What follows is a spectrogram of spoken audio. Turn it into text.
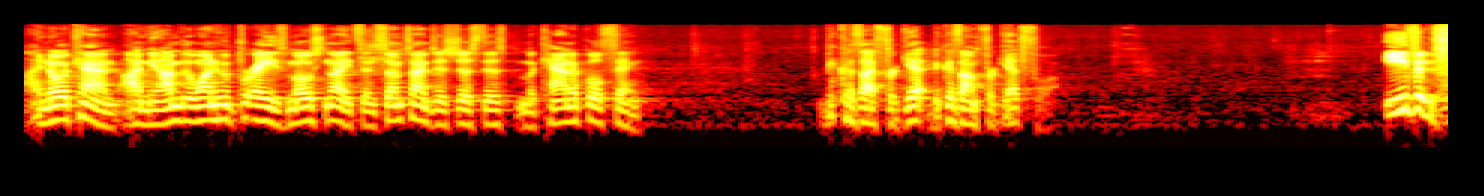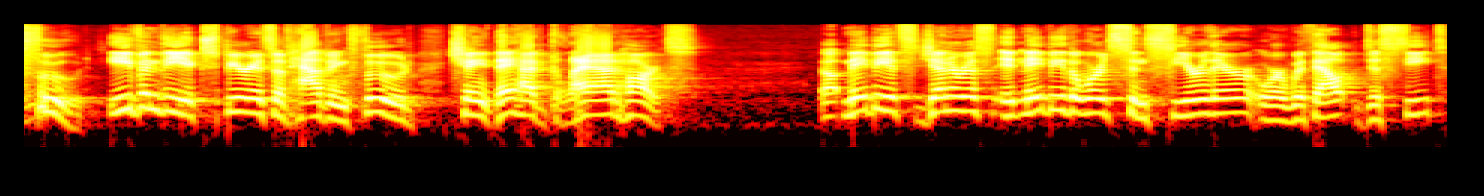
I know it can. I mean, I'm the one who prays most nights, and sometimes it's just this mechanical thing because I forget, because I'm forgetful. Even food, even the experience of having food changed. They had glad hearts. Uh, maybe it's generous, it may be the word sincere there or without deceit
